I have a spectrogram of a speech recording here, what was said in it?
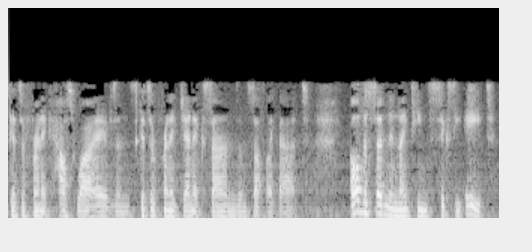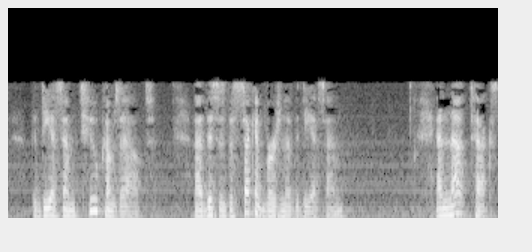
schizophrenic housewives and schizophrenic sons and stuff like that. All of a sudden in 1968, the DSM-2 comes out. Uh, this is the second version of the DSM. And that text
